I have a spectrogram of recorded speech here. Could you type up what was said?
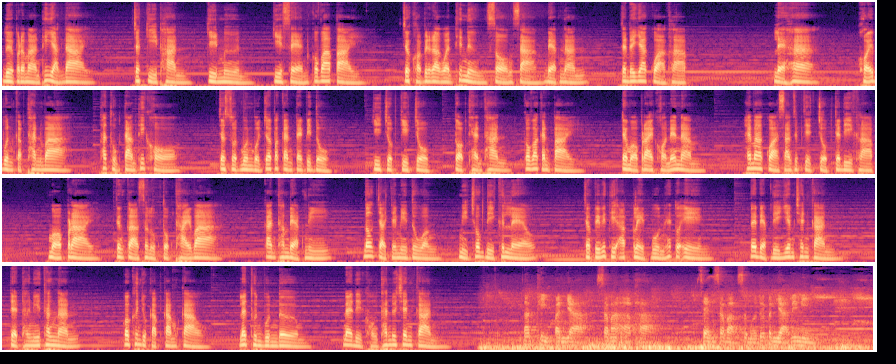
โดยประมาณที่อยากได้ จะกี่พัน กี่หมื่น กี่แสนก็ว่าไป จะขอเป็นรางวัลที่หนึ่งสองสามแบบนั้น จะได้ยากกว่าครับ และห้าขอให้บนกับท่านว่า ถ้าถูกตามที่ขอ จะสวดมนต์บทยอดพระกันไตรปิฎกกี่จบกี่จบ ตอบแทนท่านก็ว่ากันไป แต่หมอปลายขอแนะนำให้มากกว่า 37 จบจะดีครับ หมอปลายจึงกล่าวสรุปตบท้ายว่า การทำแบบนี้นอกจากจะมีดวงมีโชคดีขึ้นแล้วจะเป็นวิธีอัปเกรดบุญให้ตัวเอง ได้แบบดีเยี่ยมเช่นกัน แต่ทั้งนี้ทั้งนั้นก็ขึ้นอยู่กับกรรมเก่า และทุนบุญเดิม ในอดีตของท่านด้วยเช่นกันนัตถิปัญญา สมาอาภาแสงสว่างเสมอด้วยปัญญาไม่มี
